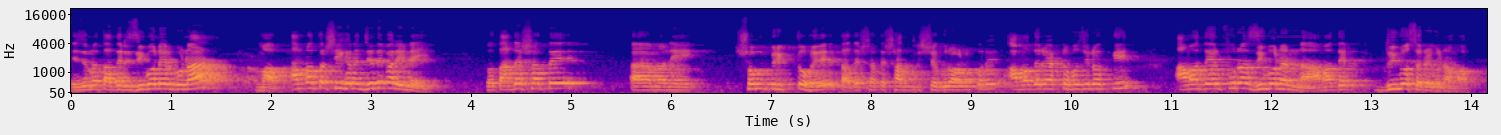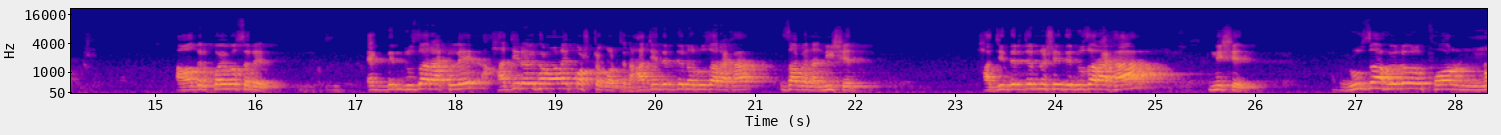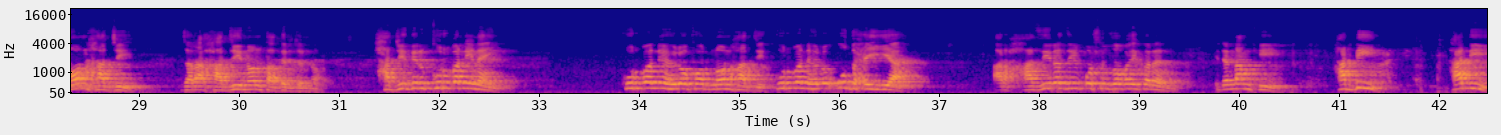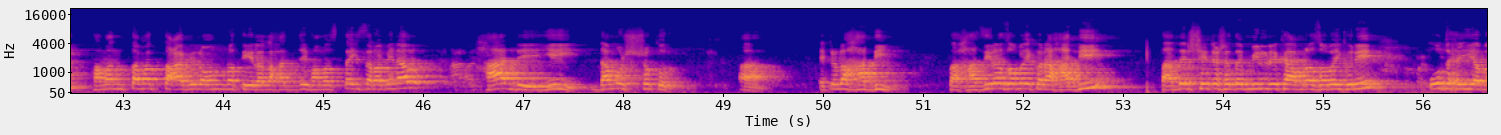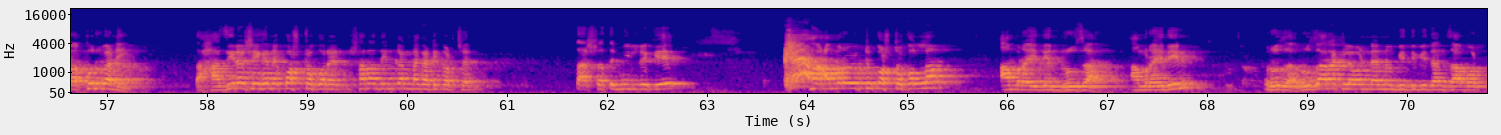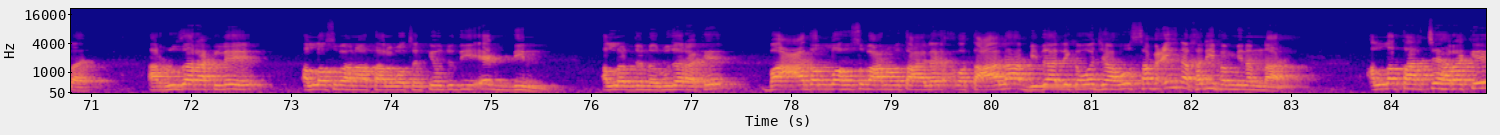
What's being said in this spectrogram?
এই জন্য তাদের জীবনের গুণা মাপ আমরা তো সেখানে যেতে পারি নাই। তো তাদের সাথে মানে সম্পৃক্ত হয়ে তাদের সাথে সাদৃশ্য গ্রহণ করে আমাদেরও একটা ফজিলত কি? আমাদের পুরা জীবনের না, আমাদের দুই বছরের গুণা মাপ আমাদের কয় বছরের? একদিন রোজা রাখলে হাজিরা ওইখানে অনেক কষ্ট করছেন। হাজিদের জন্য রোজা রাখা যাবে না, নিষেধ। হাজিদের জন্য সেই দিন রোজা রাখা নিষেধ। রোজা হলো ফর নন হাজি যারা হাজি নন তাদের জন্য। হাজিদের কুরবানি নাই। কুরবানি হলো ফর নন হাজি কুরবানি হলো উদহাইয়া। আর হাজিরা যে পশু জবাই করেন, এটার নাম কি? হাদি হাদি ফামান তামাত তাবিল উমরাতি ইলাল হাজ্জি ফামাস্তাইসারা মিনাল হাদি এই দামুস শুকুর। এটা হলো হাদি তা হাজিরা জবাই করে হাদি তাদের সেটার সাথে মিল রেখে আমরা জবাই করি উদহাইয়া বা কুরবানি। তা হাজিরা সেখানে কষ্ট করেন, সারাদিন কান্নাকাটি করছেন। তার সাথে মিল রেখে আমরাও একটু কষ্ট করলাম। আমরা এই দিন রোজা, আমরা এই দিন রোজা। রোজা রাখলে অন্যান্য বিধিবিধান যা বর্তায়। আর রোজা রাখলে আল্লাহ সুবাহ তালা বলছেন, কেউ যদি একদিন আল্লাহর জন্য রোজা রাখে বা আদ আল্লাহ সুবাহ তালা বিদালিকা ওয়াজাহু সাবঈনা খরিফাম মিনান নার। আল্লাহ তার চেহারাকে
